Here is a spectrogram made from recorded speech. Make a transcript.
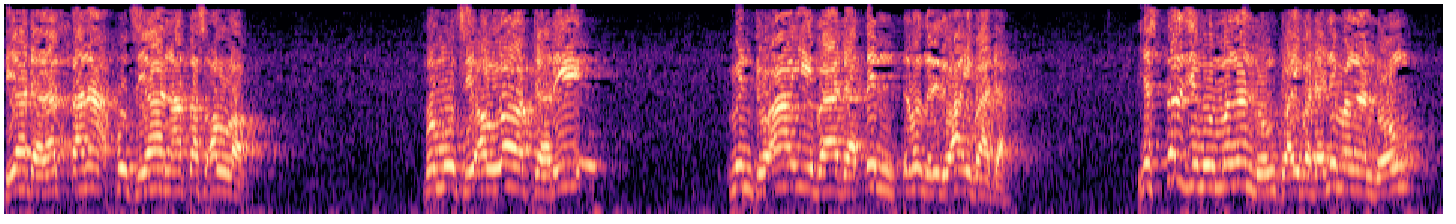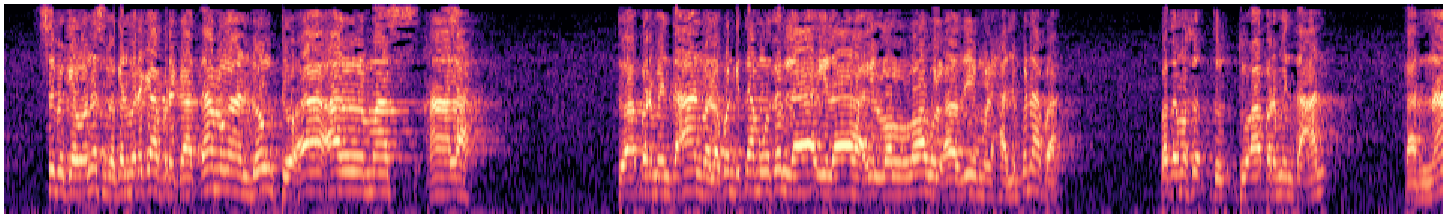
dia adalah tanah pujian atas Allah. Memuji Allah dari min doa ibadatin termasuk dari doa ibadah. Yastalzimu mengandung doa ibadah ini mengandung sebagaimana sebagian mereka berkata mengandung doa al-mas'alah. Doa permintaan walaupun kita mengucapkan la ilaha illallahul azimul halim. Kenapa? Kau termasuk doa permintaan karena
